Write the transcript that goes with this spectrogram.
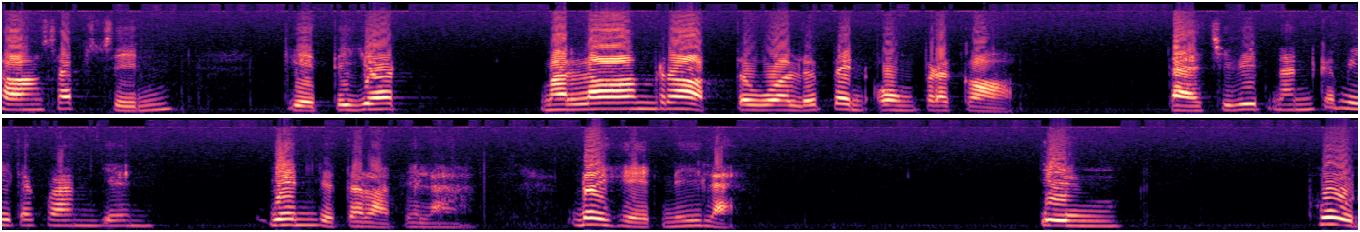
ทองทรัพย์สิน เกียรติยศ มาล้อมรอบตัวหรือเป็นองค์ประกอบ แต่ชีวิตนั้นก็มีแต่ความเย็น เย็นอยู่ตลอดเวลา ด้วยเหตุนี้แหละ จึงพูด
